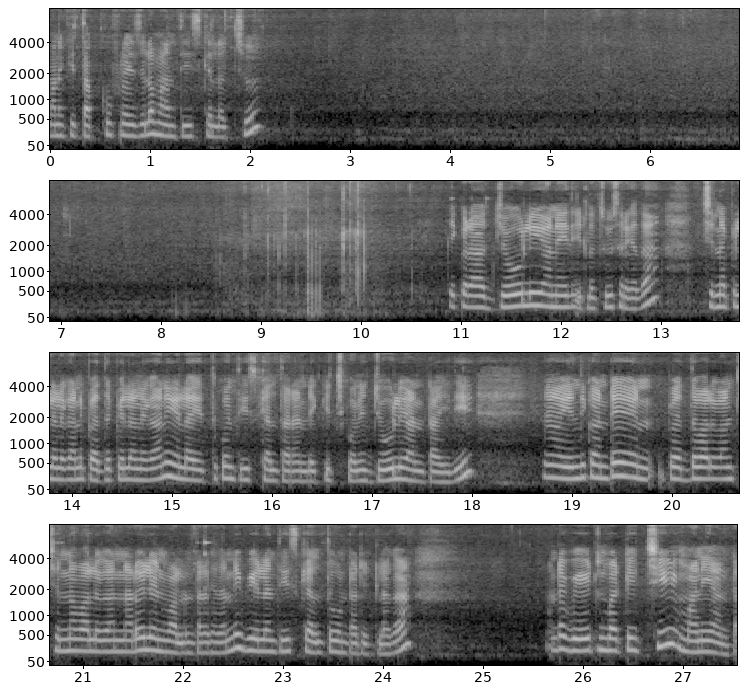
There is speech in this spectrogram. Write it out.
మనకి తక్కువ ప్రైజ్లో మనం తీసుకెళ్ళచ్చు. ఇక్కడ జోలి అనేది ఇట్లా చూసారు కదా చిన్నపిల్లలు కానీ పెద్ద పిల్లల్ని కానీ ఇలా ఎత్తుకొని తీసుకెళ్తారండి ఎక్కించుకొని. జోలి అంట ఇది. ఎందుకంటే పెద్దవాళ్ళు కానీ చిన్నవాళ్ళు కానీ నడవలేని వాళ్ళు ఉంటారు కదండి వీళ్ళని తీసుకెళ్తూ ఉంటారు ఇట్లాగా. అంటే వెయిట్ని బట్టి ఇచ్చి మనీ అంట.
